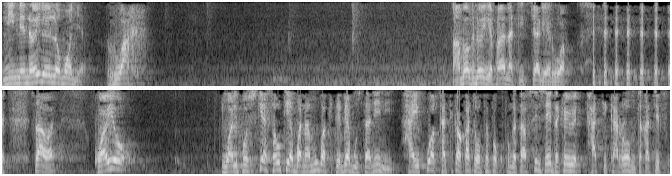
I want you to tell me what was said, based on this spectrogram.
ni neno hilo hilo moja ruah ambayo kidogo ingefana na kichage rua sawa? Kwa hiyo waliposikia sauti ya bwana mungu akitembea bustanini haikuwa katika wakati wa upepo kupunga. Tafsiri sahii itakiwa iwe katika roho mtakatifu.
